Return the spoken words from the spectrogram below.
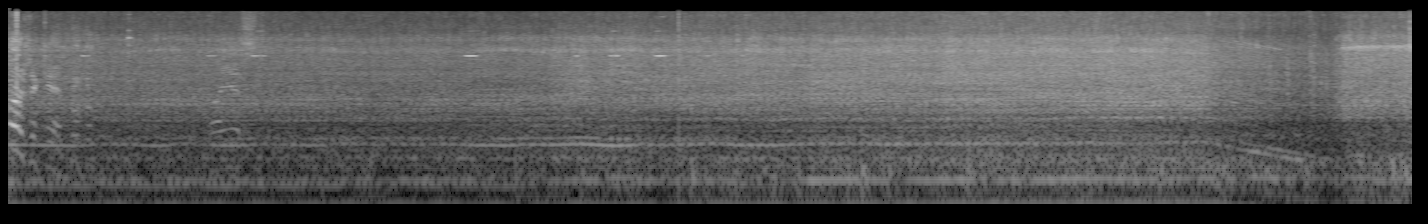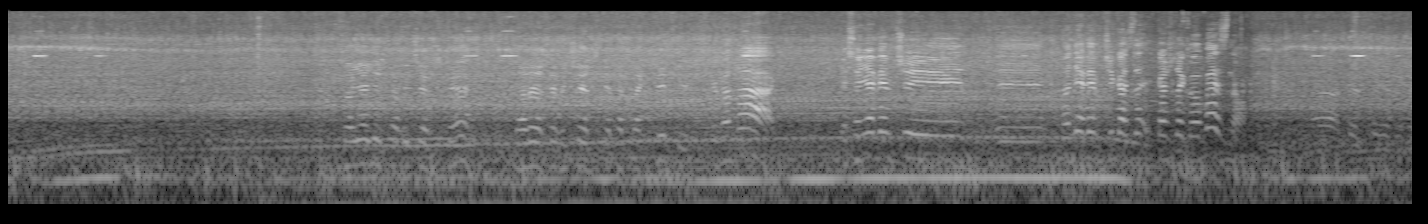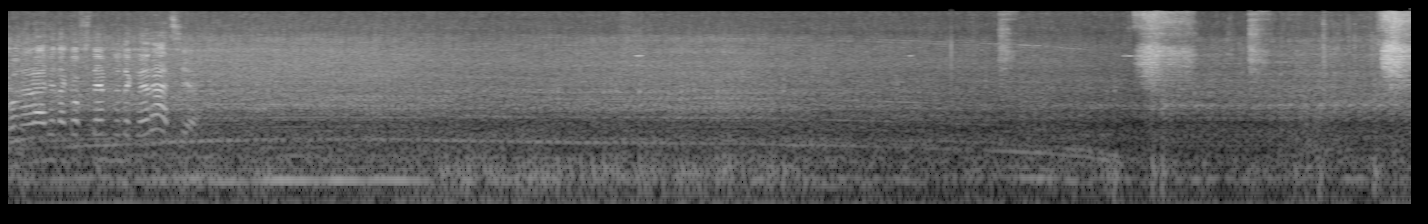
Boże, Ken. To jest... Co, jedziesz na wycieczkę? Należy wycieczkę perspektywy. Chyba tak. Jeszcze nie wiem czy... Yy, no nie wiem czy każde, każdego wezmą. Bo na razie taką wstępną deklarację. you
